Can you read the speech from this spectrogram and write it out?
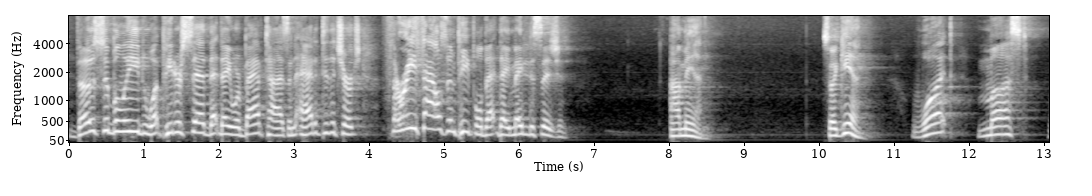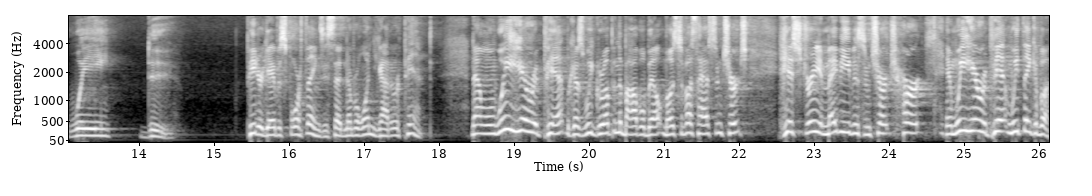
those who believed what Peter said that day were baptized and added to the church. 3,000 people that day made a decision. Amen. So, again, what must we do? Peter gave us four things. He said, number one, you got to repent. Now, when we hear repent, because we grew up in the Bible Belt, most of us have some church history and maybe even some church hurt, and we hear repent and we think of a,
